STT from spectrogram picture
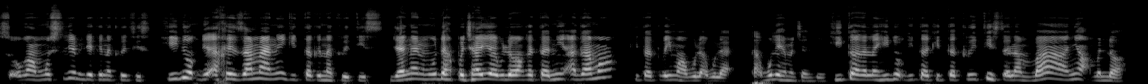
seorang Muslim dia kena kritis. Hidup di akhir zaman ni kita kena kritis. Jangan mudah percaya bila orang kata ni agama, kita terima bulat-bulat. Tak boleh macam tu. Kita dalam hidup kita, kita kritis dalam banyak benda.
